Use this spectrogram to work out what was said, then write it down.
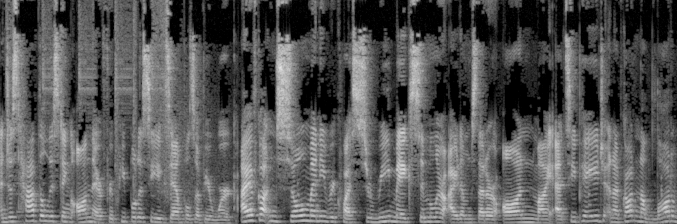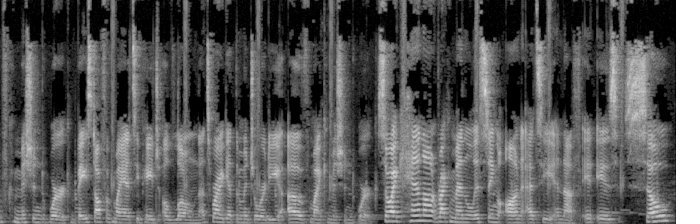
and just have the listing on there for people to see examples of your work. I have gotten so many requests to remake similar items that are on my Etsy page and I've gotten a lot of commissioned work based off of my Etsy page alone. That's where I get the majority of my commissioned work. So I cannot recommend listing on Etsy enough. It is so,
